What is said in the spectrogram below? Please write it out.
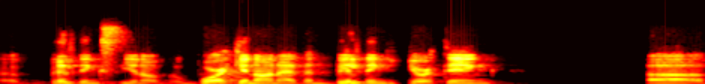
uh, building, you know, working on it and building your thing, uh,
